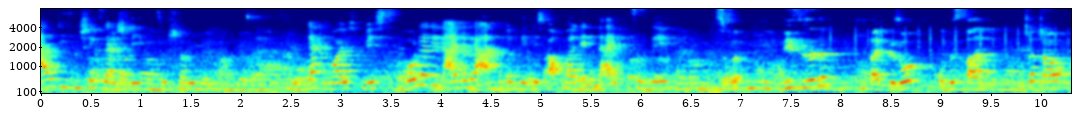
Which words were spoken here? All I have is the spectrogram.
all diesen Schicksalsschlägen zu schöpfen. Und äh, da freue ich mich, oder den einen oder anderen wirklich auch mal in live zu sehen. Super. In diesem Sinne, bleibt gesund und bis bald. Ciao, ciao.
